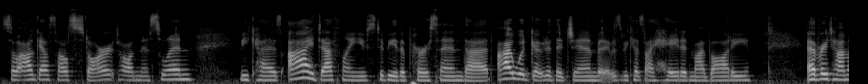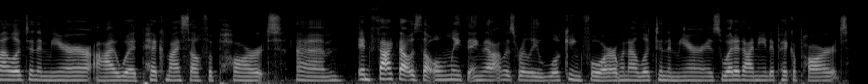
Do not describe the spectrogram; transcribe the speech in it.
so I guess I'll start on this one because I definitely used to be the person that I would go to the gym, but it was because I hated my body. Every time I looked in the mirror, I would pick myself apart. Um, in fact, that was the only thing that I was really looking for when I looked in the mirror is what did I need to pick apart?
